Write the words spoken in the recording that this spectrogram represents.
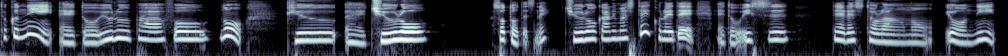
特に、えっ、ー、と、ユーロパ風の旧、えー、中路、外ですね。中路がありまして、これで、えっ、ー、と、椅子でレストランのように、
